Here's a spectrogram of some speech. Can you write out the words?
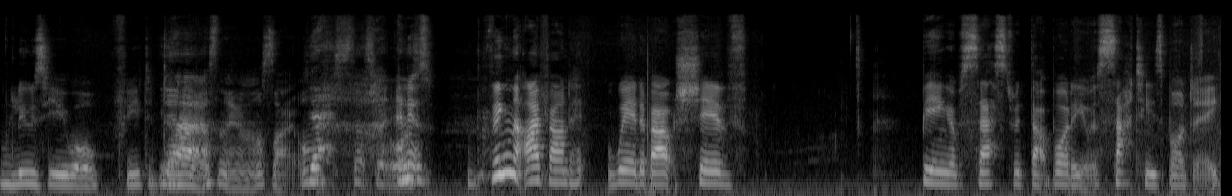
lose you or for you to die Yeah. or something and I was like oh yes that's what it was and it's the thing that I found weird about Shiv being obsessed with that body. It was Sati's body.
